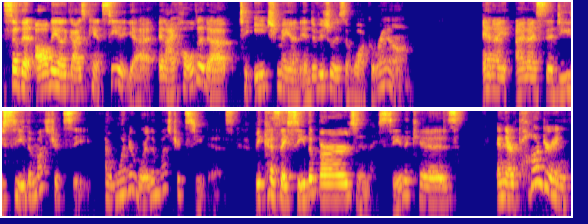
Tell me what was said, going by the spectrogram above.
so that all the other guys can't see it yet. And I hold it up to each man individually as I walk around. And I and I said, Do you see the mustard seed? I wonder where the mustard seed is. Because they see the birds and they see the kids and they're pondering,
